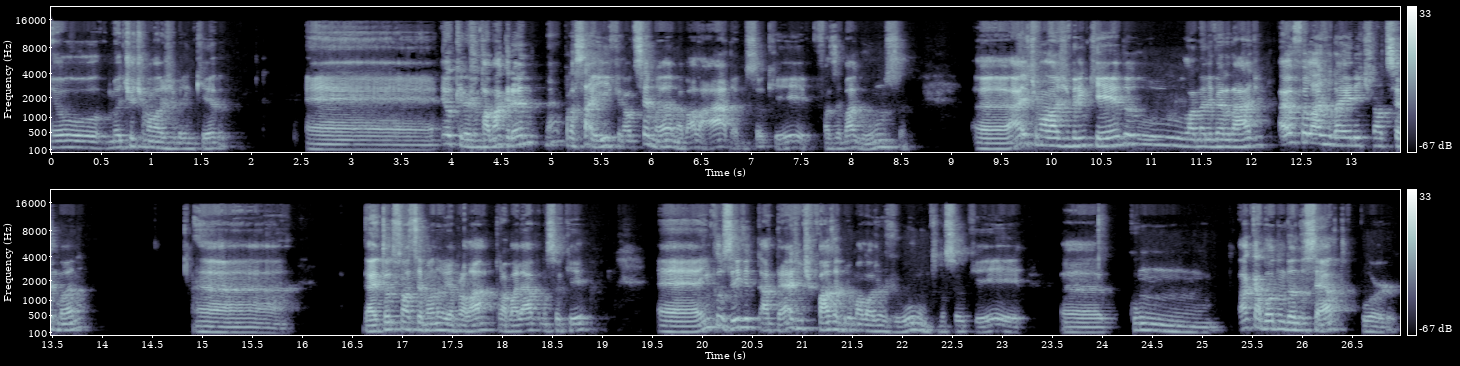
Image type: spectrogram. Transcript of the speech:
Eu, meu tio tinha uma loja de brinquedo, é, eu queria juntar uma grana, né, para sair final de semana, balada, não sei o que, fazer bagunça. Uh, aí tinha uma loja de brinquedo lá na Liberdade. Aí eu fui lá ajudar ele final de semana. Uh, daí todo final de semana eu ia para lá, trabalhava, não sei o que. É, inclusive, até a gente quase abriu uma loja junto, não sei o que. Uh, com... Acabou não dando certo por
